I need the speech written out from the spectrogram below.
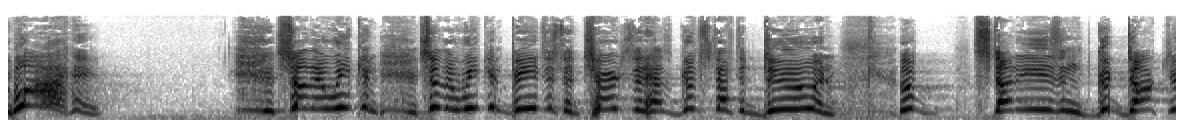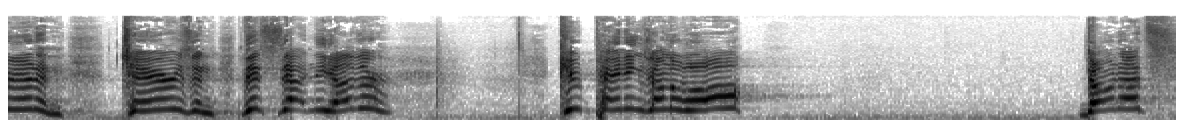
Why? So that we can, so that we can be just a church that has good stuff to do and studies and good doctrine and chairs and this, that, and the other, cute paintings on the wall, donuts,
